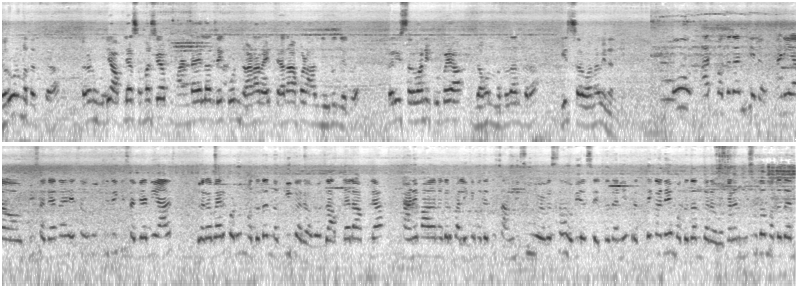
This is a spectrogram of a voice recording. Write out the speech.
जरूर मदत करा. कारण उद्या आपल्या समस्या मांडायला जे कोण जाणार आहेत त्यांना आपण आज निवडून देतो तरी सर्वांनी कृपया जाऊन मतदान करा. हीच सर्वांना विनंती. हो आज मतदान केलं. आणि मी सगळ्यांना हे सांगू इच्छिते की सगळ्यांनी आज घराबाहेर पडून मतदान नक्की करावं. जर आपल्याला आपल्या ठाणे महानगरपालिकेमध्ये तर चांगली सुव्यवस्था हवी असेल तर त्यांनी प्रत्येकाने मतदान करावं. कारण मी सुद्धा मतदान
